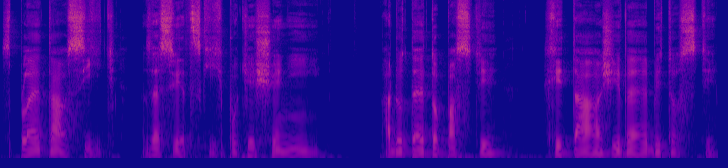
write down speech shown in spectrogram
splétá síť ze světských potěšení a do této pasti chytá živé bytosti.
